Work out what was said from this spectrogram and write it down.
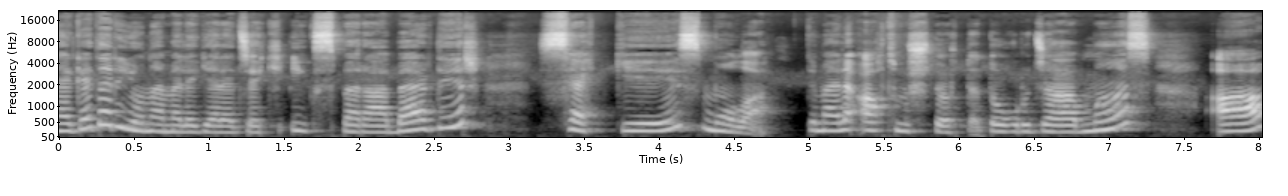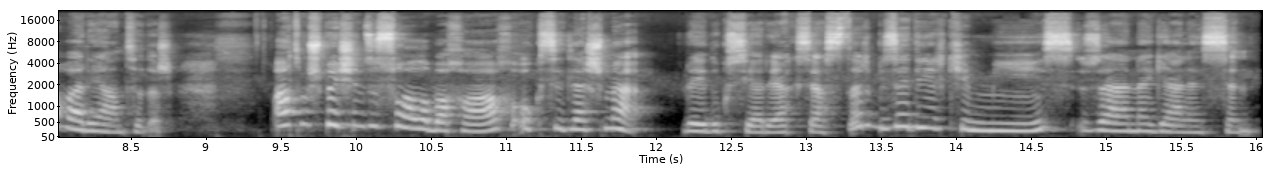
nə qədər ion əmələ gələcək? X bərabərdir 8 mola. Deməli 64 də doğru cavabımız A variantıdır. 65-ci suala baxaq. Oksidləşmə reduksiya reaksiyasıdır. Bizə deyir ki, mis üzərinə gəlinsin.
